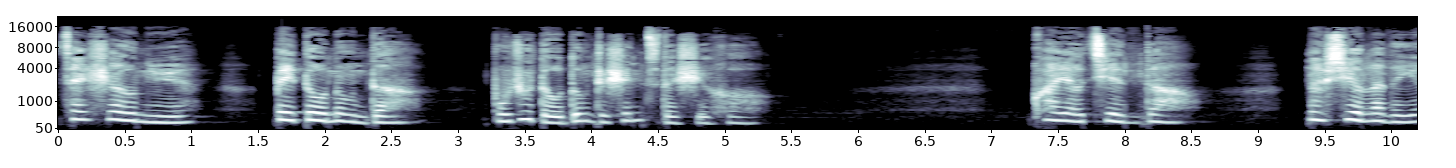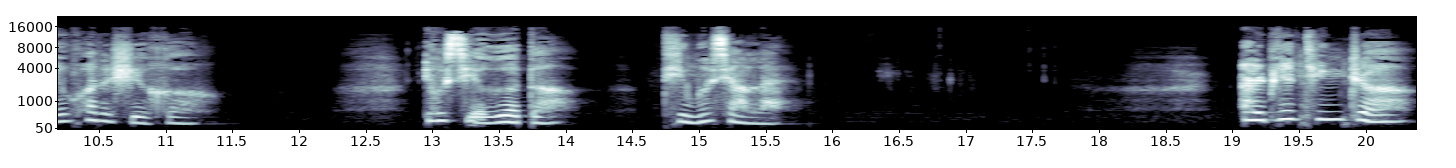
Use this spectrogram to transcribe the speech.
在少女。被逗弄的不住抖动着身子的时候，快要见到那绚烂的烟花的时候，又邪恶的停了下来，耳边听着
